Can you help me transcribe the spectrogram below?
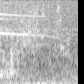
you.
